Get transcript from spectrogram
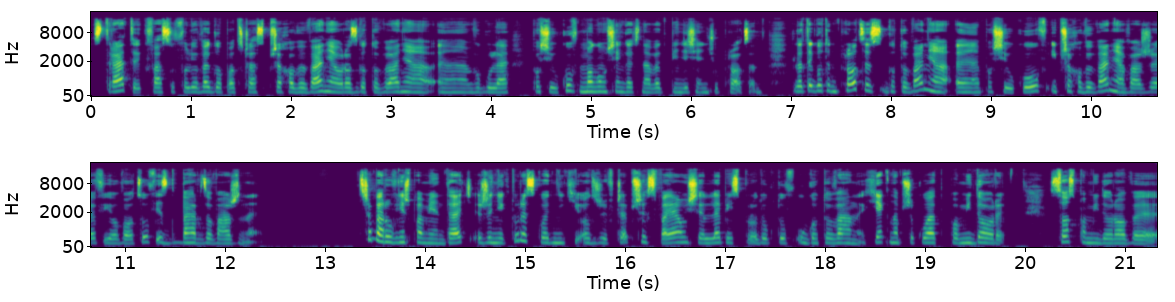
Straty kwasu foliowego podczas przechowywania oraz gotowania e, w ogóle posiłków mogą sięgać nawet 50%. Dlatego ten proces gotowania e, posiłków i przechowywania warzyw i owoców jest bardzo ważny. Trzeba również pamiętać, że niektóre składniki odżywcze przyswajają się lepiej z produktów ugotowanych, jak na przykład pomidory. Sos pomidorowy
